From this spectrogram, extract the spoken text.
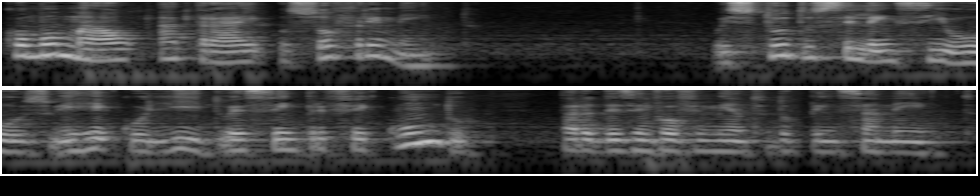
como o mal atrai o sofrimento. O estudo silencioso e recolhido é sempre fecundo para o desenvolvimento do pensamento.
